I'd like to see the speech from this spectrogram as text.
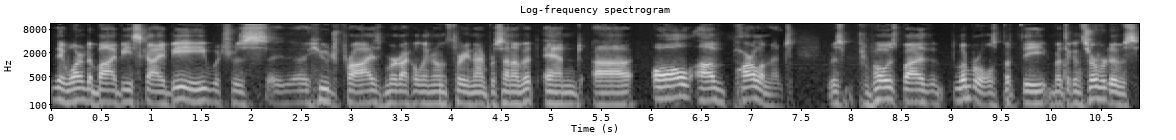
they wanted to buy BSkyB, which was a, a huge prize. Murdoch only owns 39% of it, and uh, all of Parliament was proposed by the liberals, but the but the conservatives,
